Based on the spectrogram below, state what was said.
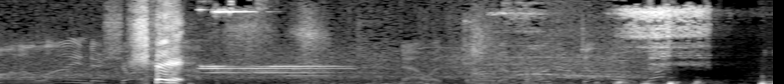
On a line to short. Shit. Now it's throw to first. Doubles up.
